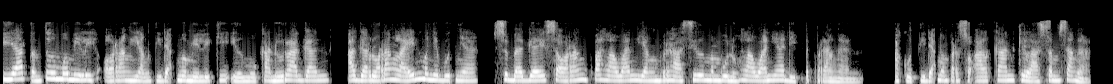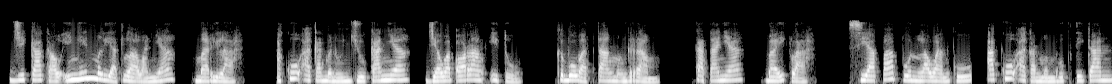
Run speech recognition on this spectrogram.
Ia tentu memilih orang yang tidak memiliki ilmu kanuragan, agar orang lain menyebutnya, sebagai seorang pahlawan yang berhasil membunuh lawannya di peperangan. Aku tidak mempersoalkan kilasem sanga. Jika kau ingin melihat lawannya, marilah. Aku akan menunjukkannya, jawab orang itu. Kebowatang menggeram. Katanya, baiklah. Siapa pun lawanku, aku akan membuktikan,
